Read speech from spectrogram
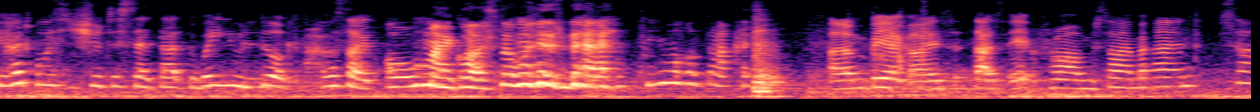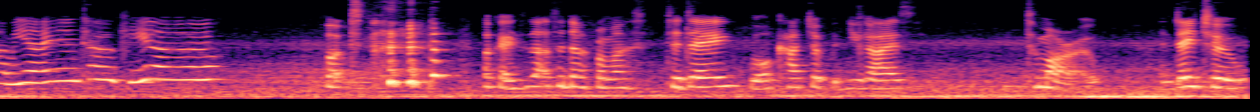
You heard voice, you should have said that. The way you looked, I was like, oh my god, someone is there. We want that. Um, but yeah, guys, that's it from Saima and Samia in Tokyo. But okay, so that's enough from us today. We'll catch up with you guys tomorrow in day two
